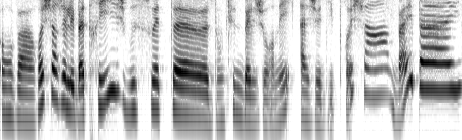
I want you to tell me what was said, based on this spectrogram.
On va recharger les batteries. Je vous souhaite euh, donc une belle journée. À jeudi prochain. Bye bye.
